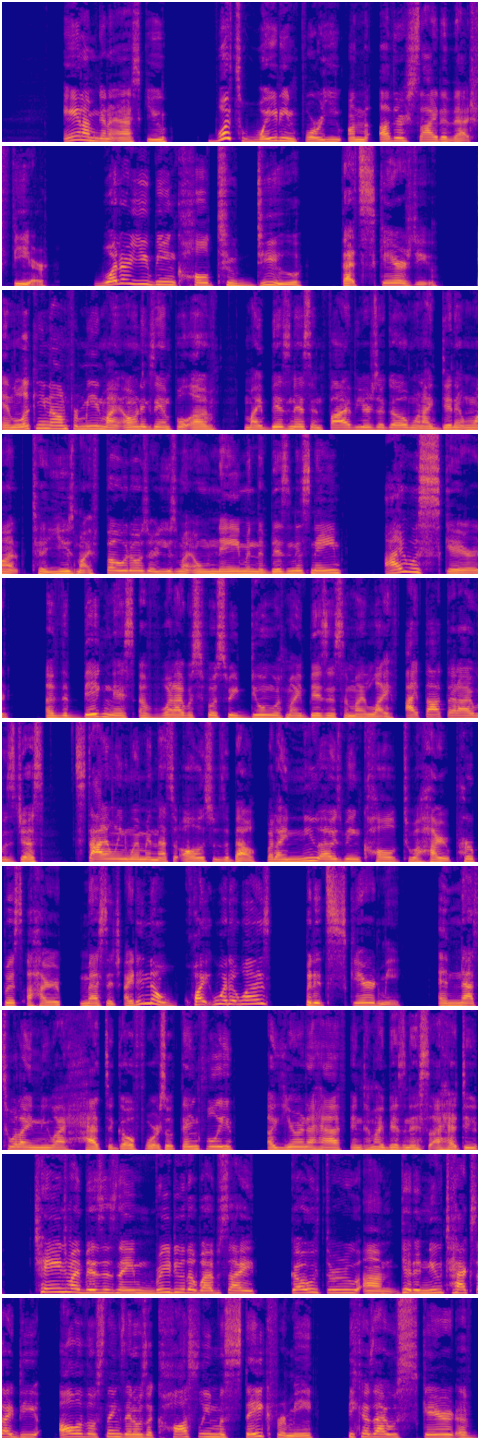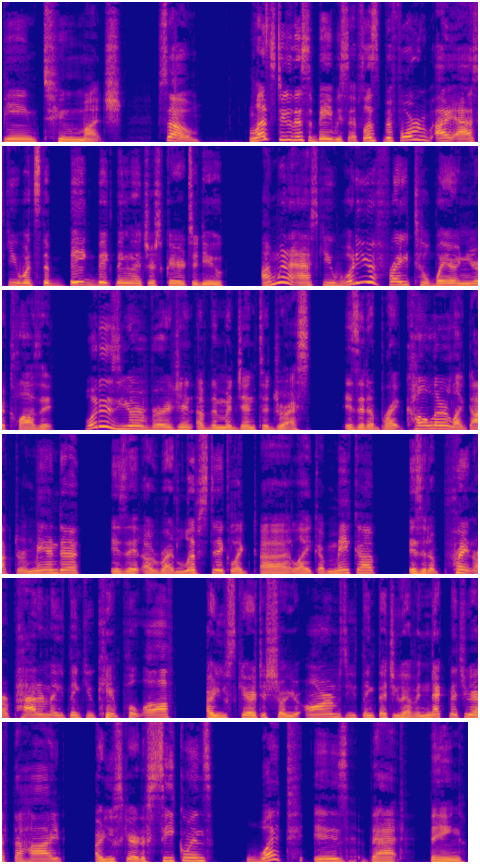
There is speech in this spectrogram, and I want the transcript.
And I'm going to ask you, what's waiting for you on the other side of that fear? What are you being called to do that scares you? And looking on for me in my own example of my business and five years ago when I didn't want to use my photos or use my own name in the business name, I was scared of the bigness of what I was supposed to be doing with my business and my life. I thought that I was just styling women. That's what all this was about. But I knew I was being called to a higher purpose, a higher message. I didn't know quite what it was, but it scared me. And that's what I knew I had to go for. So thankfully, a year and a half into my business, I had to change my business name, redo the website, go through, um, get a new tax ID, all of those things. And it was a costly mistake for me because I was scared of being too much. So let's do this baby steps. Let's, before I ask you what's the big, big thing that you're scared to do, I'm going to ask you, what are you afraid to wear in your closet? What is your version of the magenta dress? Is it a bright color like Dr. Amanda? Is it a red lipstick like, uh, like a makeup? Is it a print or pattern that you think you can't pull off? Are you scared to show your arms? Do you think that you have a neck that you have to hide? Are you scared of sequins? What is that thing?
